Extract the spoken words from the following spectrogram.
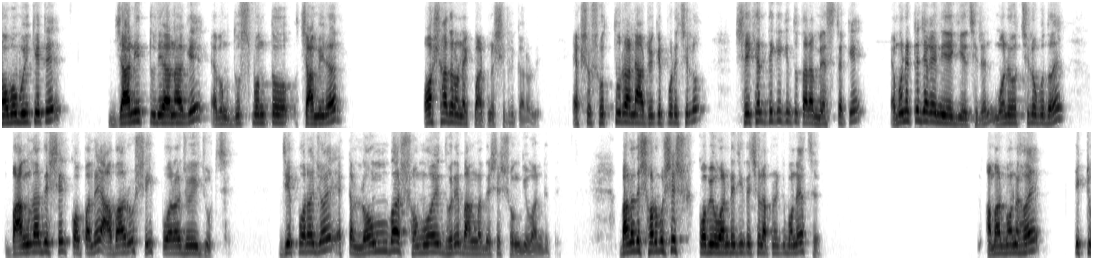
নবম উইকেটে জানিত লিয়ানাগে এবং দুষ্মন্ত চামিরার অসাধারণ এক পার্টনারশিপের কারণে। একশো সত্তর রানে আট উইকেট পড়েছিল। সেইখান থেকে কিন্তু তারা ম্যাচটাকে এমন একটা জায়গায় নিয়ে গিয়েছিলেন, মনে হচ্ছিল বোধহয় বাংলাদেশের কপালে আবারও সেই পরাজয়ই জুটছে। যে পরাজয় একটা লম্বা সময় ধরে বাংলাদেশের সঙ্গী ওয়ানডেতে বাংলাদেশ সর্বশেষ কবে ওয়ানডে জিতেছিল আপনার কি মনে আছে? আমার মনে হয় একটু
